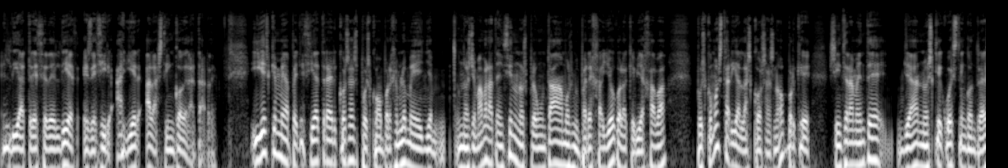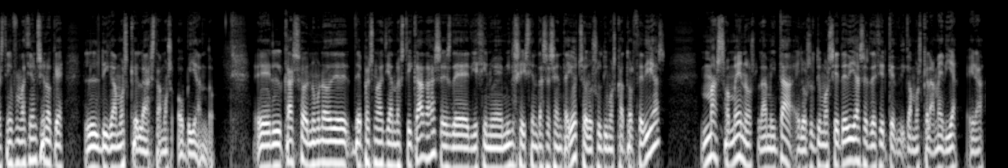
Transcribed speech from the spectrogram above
el día 13 del 10, es decir, ayer a las 5 de la tarde. Y es que me apetecía traer cosas pues como por ejemplo nos llamaba la atención, nos preguntábamos mi pareja y yo con la que viajaba, pues cómo estarían las cosas, ¿no? Porque sinceramente ya no es que cueste encontrar esta información, sino que digamos que la estamos obviando. El caso, el número de, personas diagnosticadas es de 19.668 en los últimos 14 días, más o menos la mitad en los últimos 7 días, es decir, que digamos que la media era,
